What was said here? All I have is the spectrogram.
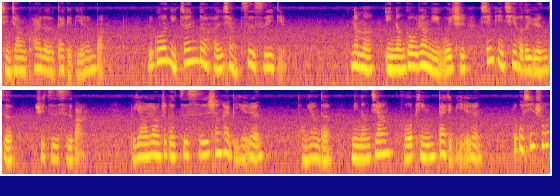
请将快乐带给别人吧。如果你真的很想自私一点，那么以能够让你维持心平气和的原则去自私吧。不要让这个自私伤害别人。同样的，你能将和平带给别人。如果心说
